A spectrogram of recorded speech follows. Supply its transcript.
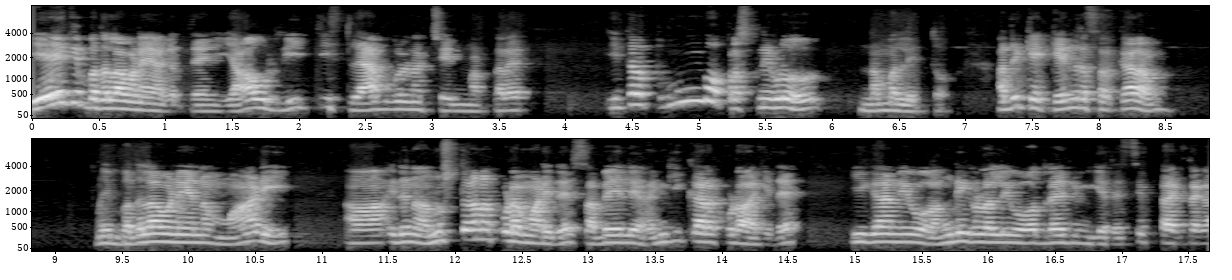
ಹೇಗೆ ಬದಲಾವಣೆ ಆಗುತ್ತೆ, ಯಾವ ರೀತಿ ಸ್ಲ್ಯಾಬ್ಗಳನ್ನ ಚೇಂಜ್ ಮಾಡ್ತಾರೆ, ಈ ತರ ತುಂಬಾ ಪ್ರಶ್ನೆಗಳು ನಮ್ಮಲ್ಲಿತ್ತು. ಅದಕ್ಕೆ ಕೇಂದ್ರ ಸರ್ಕಾರ ಈ ಬದಲಾವಣೆಯನ್ನ ಮಾಡಿ ಇದನ್ನ ಅನುಷ್ಠಾನ ಕೂಡ ಮಾಡಿದೆ, ಸಭೆಯಲ್ಲಿ ಅಂಗೀಕಾರ ಕೂಡ ಆಗಿದೆ. ಈಗ ನೀವು ಅಂಗಡಿಗಳಲ್ಲಿ ಹೋದ್ರೆ ನಿಮ್ಗೆ ರೆಸಿಪ್ಟ್ ಹಾಕಿದಾಗ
